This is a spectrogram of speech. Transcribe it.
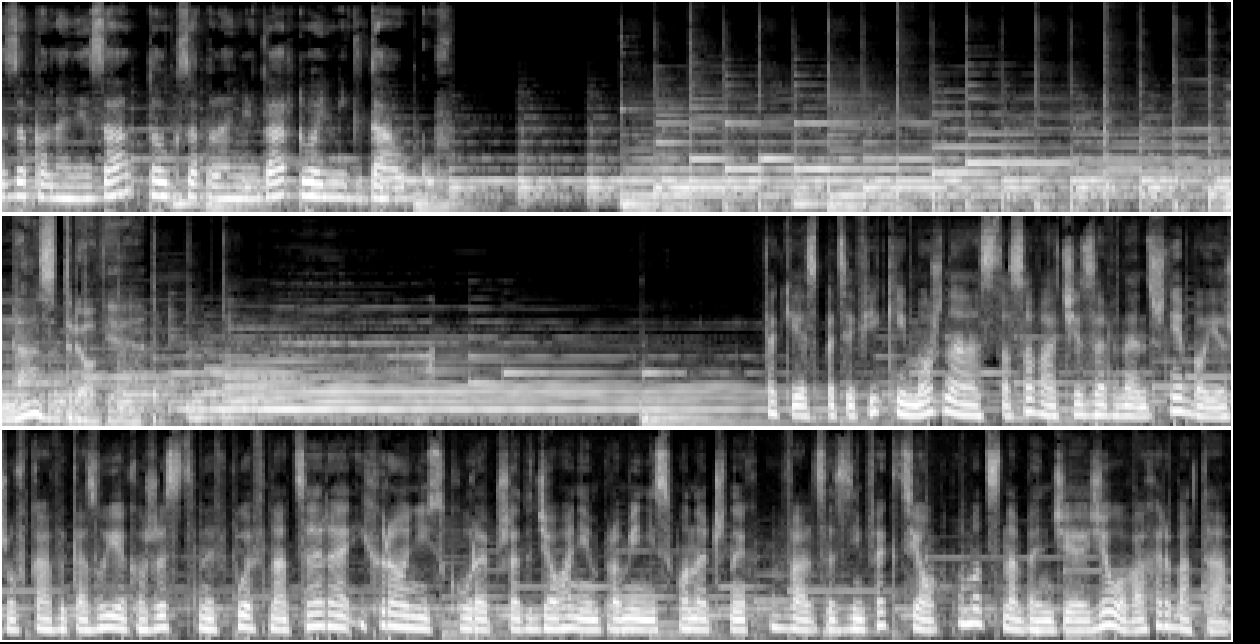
zapalenie zatok, zapalenie gardła i migdałków. Na zdrowie. Takie specyfiki można stosować zewnętrznie, bo jeżówka wykazuje korzystny wpływ na cerę i chroni skórę przed działaniem promieni słonecznych. W walce z infekcją pomocna będzie ziołowa herbata.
